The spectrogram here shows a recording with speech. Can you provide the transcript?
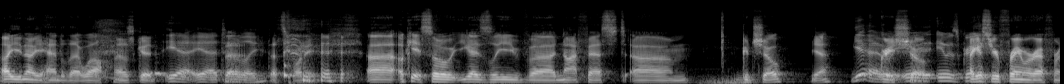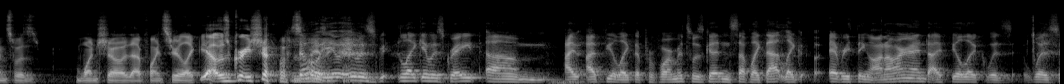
Oh, you know, you handled that well. That was good. Yeah, yeah, totally. That's funny. uh, okay, so you guys leave uh, Knotfest. Um, good show. Yeah. Yeah, Great it- show. it was great. I guess your frame of reference was one show at that point. So you're like, yeah, it was a great show. It No, it, it was like it was great. Um, I, I feel like the performance was good and stuff like that. Like everything on our end, I feel like was was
